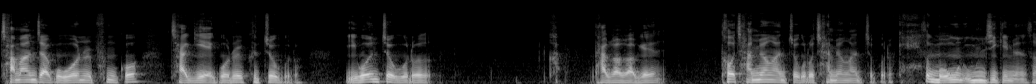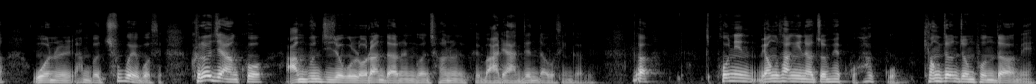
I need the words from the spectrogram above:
잠 안 자고 원을 품고 자기 에고를 그쪽으로 이원적으로 다가가게 더 자명한 쪽으로 자명한 쪽으로 계속 몸을 움직이면서 원을 한번 추구해 보세요. 그러지 않고 안분지족을 노란다는 건 저는 그 말이 안 된다고 생각해요. 그러니까 본인 명상이나 좀 했고 하고 경전 좀 본 다음에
